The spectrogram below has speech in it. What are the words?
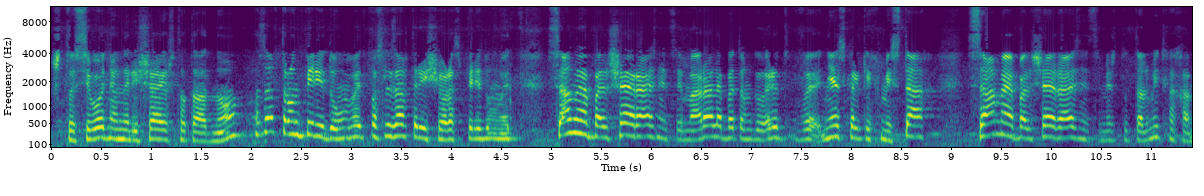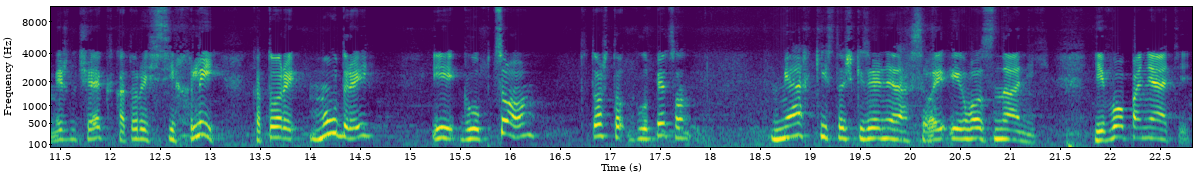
что сегодня он решает что-то одно, а завтра он передумывает, послезавтра еще раз передумывает. Самая большая разница, и Мораль об этом говорит в нескольких местах, самая большая разница между Талмит Хахам, между человеком, который сихли, который мудрый, и глупцом, то, что глупец, он мягкий с точки зрения своих, его знаний, его понятий.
